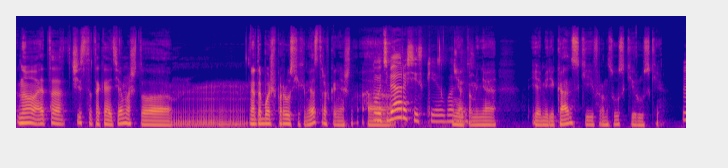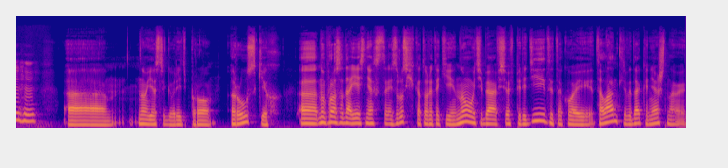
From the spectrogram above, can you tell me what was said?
Ну, это чисто такая тема, что это больше про русских инвесторов, конечно. А... Ну, у тебя российские, уважаюсь. Нет, у меня и американские, и французские, и русские. Угу. А, ну, если говорить про русских, ну, просто, да, есть некоторые из русских, которые такие, ну, у тебя все впереди, ты такой талантливый, да, конечно.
